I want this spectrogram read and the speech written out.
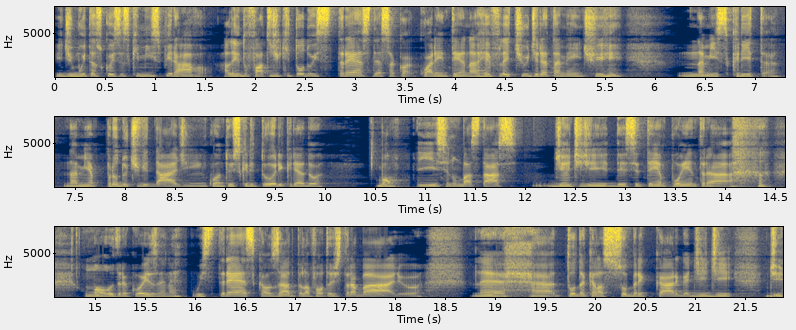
e de muitas coisas que me inspiravam. Além do fato de que todo o estresse dessa quarentena refletiu diretamente na minha escrita, na minha produtividade enquanto escritor e criador. Bom, e se não bastasse, diante de, desse tempo entra uma outra coisa, né? O estresse causado pela falta de trabalho, né? Toda aquela sobrecarga de, de, de,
